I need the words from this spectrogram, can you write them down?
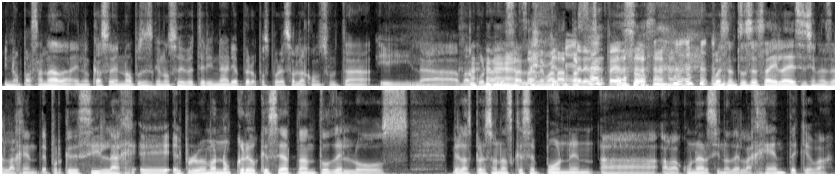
y no pasa nada. En el caso de no, pues es que no soy veterinario, pero pues por eso la consulta y la vacuna le sale a tres pesos. Pues entonces ahí la decisión es de la gente, porque si la, eh, el problema no creo que sea tanto de los de las personas que se ponen a, a vacunar, sino de la gente que va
